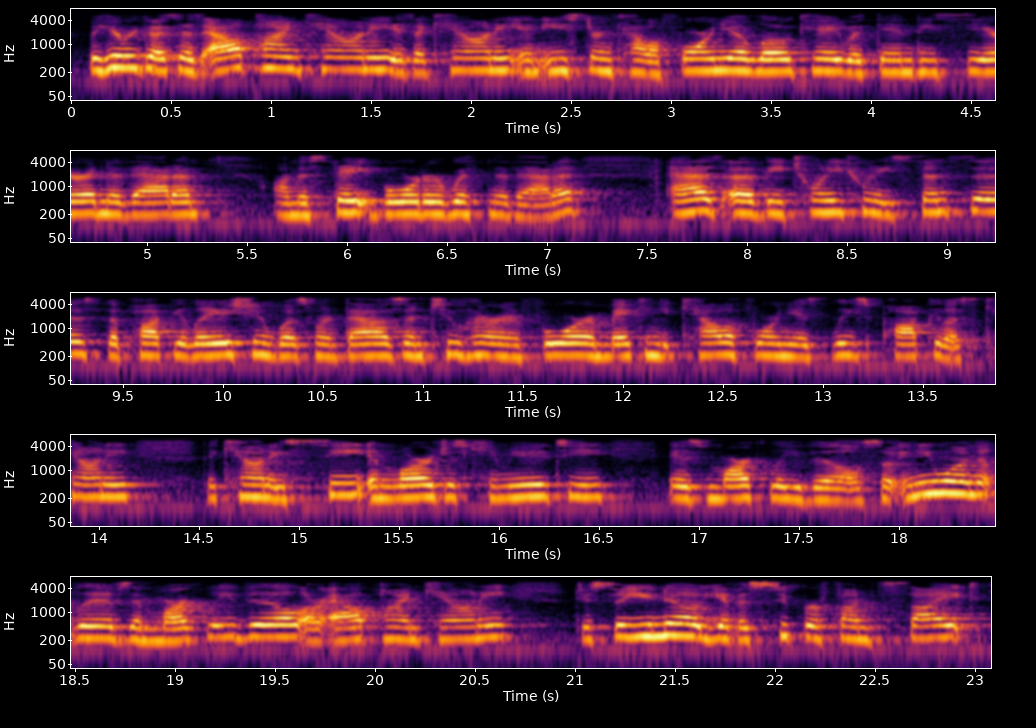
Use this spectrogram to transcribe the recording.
But here we go. It says Alpine County is a county in eastern California located within the Sierra Nevada on the state border with Nevada. As of the 2020 census, the population was 1,204, making it California's least populous county. The county's seat and largest community is Markleeville. So anyone that lives in Markleeville or Alpine County, just so you know, you have a Superfund site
